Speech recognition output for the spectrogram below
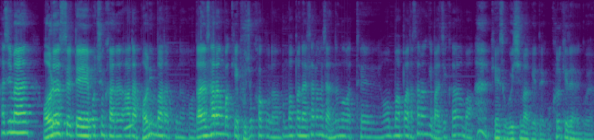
하지만 어렸을 때의 포춘카는 아 나 버림받았구나. 어, 나는 사랑받기에 부족하구나. 엄마 아빠 날 사랑하지 않는 것 같아. 어, 엄마 아빠 나 사랑한 게 맞을까? 막 계속 의심하게 되고 그렇게 되는 거예요.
